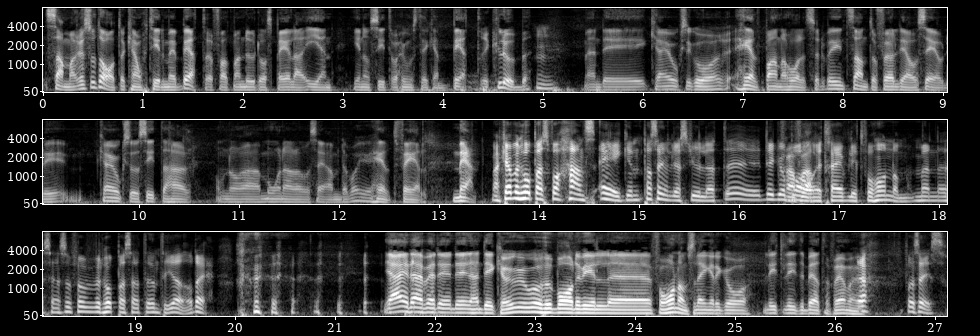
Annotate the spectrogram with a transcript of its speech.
samma resultat och kanske till och med bättre för att man nu då spelar i en inom situationstecken bättre klubb. Mm. Men det kan ju också gå helt på andra hållet så det blir intressant att följa och se och det kan ju också sitta här om några månader och säga att det var ju helt fel. Men Man kan väl hoppas för hans egen personliga skull att det, det går bra och är trevligt för honom. Men eh, sen så får vi väl hoppas att det inte gör det. ja, det, det, det, kan ju gå hur bra det vill eh, för honom så länge det går lite, lite bättre för MFF. Ja. Precis.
